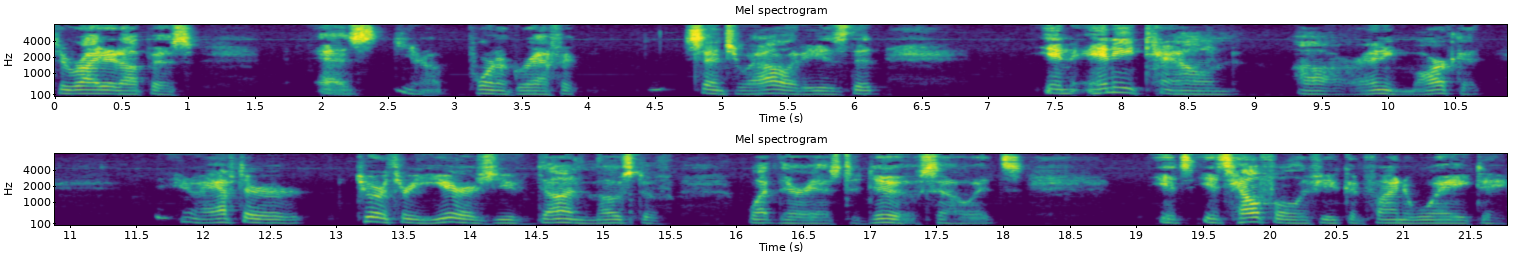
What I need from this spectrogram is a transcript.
to write it up as as you know pornographic sensuality, is that in any town uh, or any market, you know, after two or three years, you've done most of what there is to do. So it's it's it's helpful if you can find a way to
